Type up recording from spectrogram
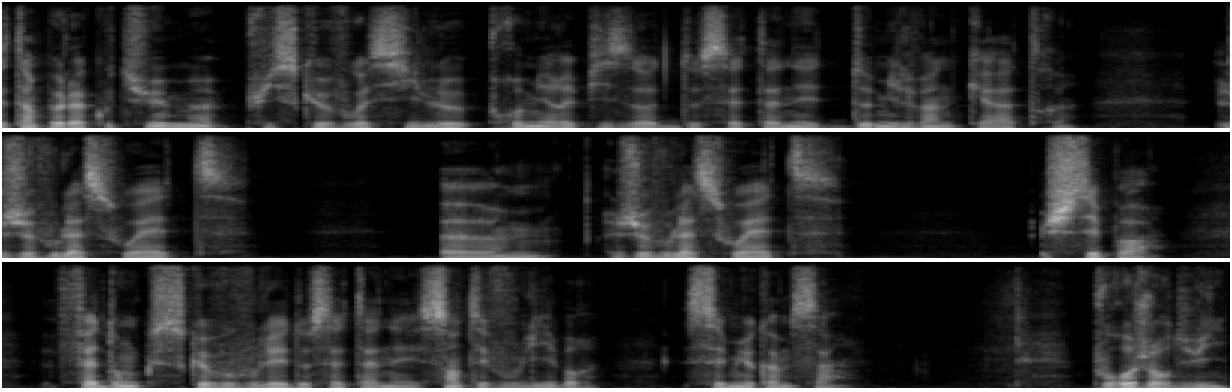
C'est un peu la coutume, puisque voici le premier épisode de cette année 2024. Je vous la souhaite. euh, je vous la souhaite. Je sais pas. Faites donc ce que vous voulez de cette année. Sentez-vous libre. C'est mieux comme ça. Pour aujourd'hui,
